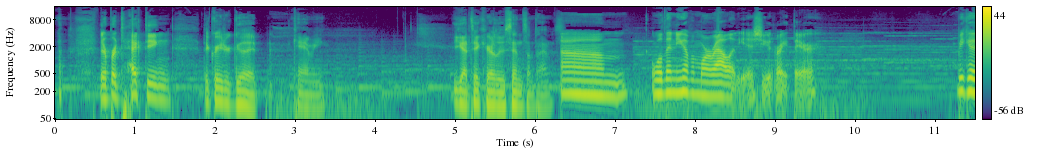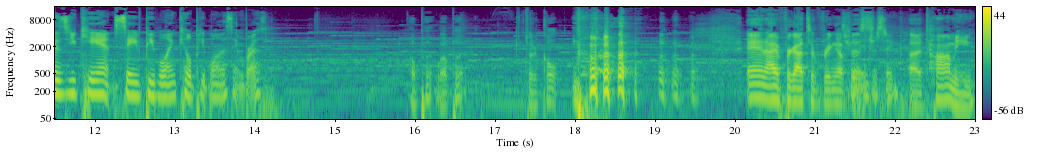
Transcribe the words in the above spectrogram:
They're protecting the greater good, Cammy. You gotta take care of loose ends sometimes. um, well, then you have a morality issue right there. Because you can't save people and kill people in the same breath. Well put, well put. That's what a cult. and I forgot to bring up It's really this interesting. uh, Tommy.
